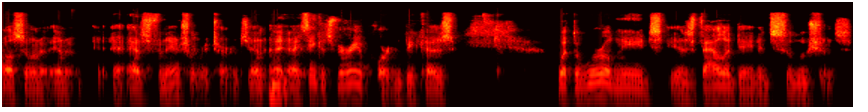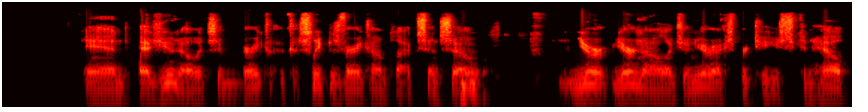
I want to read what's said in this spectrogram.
also in a, in a, as financial returns. And, mm-hmm. and I think it's very important because what the world needs is validated solutions. And as you know, it's a very sleep is very complex, and so mm. your your knowledge and your expertise can help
